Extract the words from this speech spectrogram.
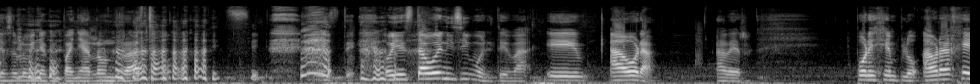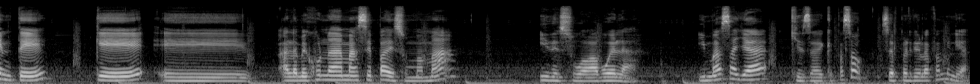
Yo solo vine a acompañarla un rato. Este, oye, está buenísimo el tema. Eh, ahora, a ver, por ejemplo, habrá gente que eh, a lo mejor nada más sepa de su mamá y de su abuela y más allá, quién sabe qué pasó, se perdió la familia.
